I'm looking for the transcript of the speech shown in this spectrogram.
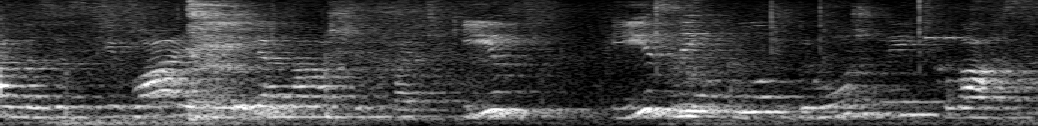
вами заспіваємо для наших батьків пісеньку Дружний клас.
